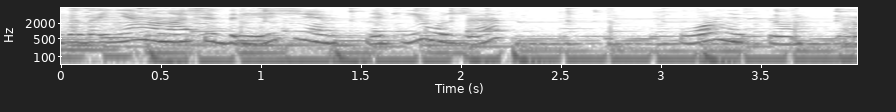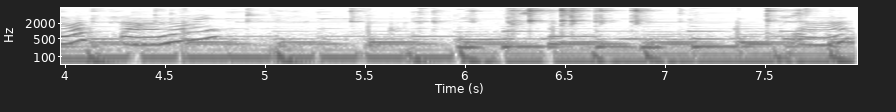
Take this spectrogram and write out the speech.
І додаємо наші дріжджі, які вже повністю розтанули. Так.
